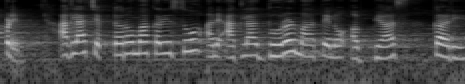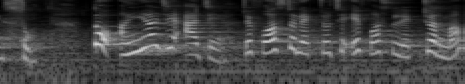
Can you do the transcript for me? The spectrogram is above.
આપણે આગલા ચેપ્ટરોમાં કરીશું અને આગલા ધોરણમાં તેનો અભ્યાસ કરીશું. તો અહીંયા જે આજે જે ફર્સ્ટ લેક્ચર છે, એ ફર્સ્ટ લેક્ચરમાં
